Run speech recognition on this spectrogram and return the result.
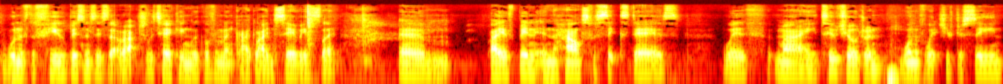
one of the few businesses that are actually taking the government guidelines seriously. Um, I have been in the house for six days with my two children, one of which you've just seen.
